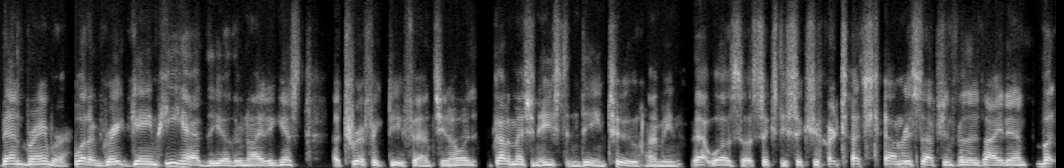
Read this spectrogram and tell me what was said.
Ben Brahmer, what a great game he had the other night against a terrific defense. You know, and got to mention Easton Dean too. I mean, that was a 66-yard touchdown reception for the tight end. But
